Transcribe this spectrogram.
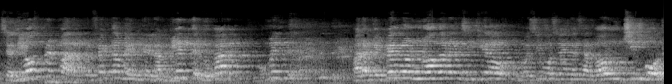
Si Dios prepara perfectamente el ambiente, el lugar, el momento, para que Pedro no agarre ni siquiera, como decimos en El Salvador, un chimbol.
